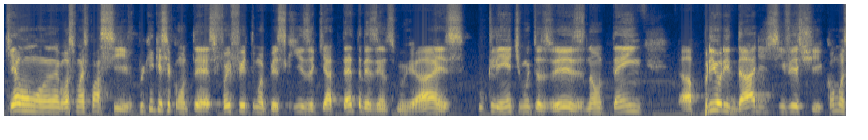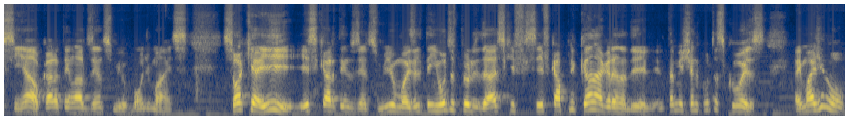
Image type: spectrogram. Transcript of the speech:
Que é um negócio mais passivo. Por que, que isso acontece? Foi feita uma pesquisa que até 300 mil reais, o cliente muitas vezes não tem a prioridade de se investir. Como assim? Ah, o cara tem lá 200 mil, bom demais. Só que aí, esse cara tem 200 mil, mas ele tem outras prioridades que você ficar aplicando a grana dele. Ele está mexendo com outras coisas. Aí imagina o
